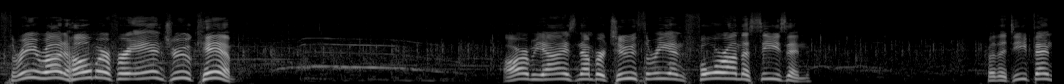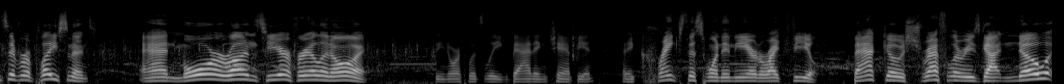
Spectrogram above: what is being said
Three run homer for Andrew Kim. RBIs number two, three, and four on the season for the defensive replacement. And more runs here for Illinois. The Northwoods League batting champion. And he cranks this one in the air to right field. Back goes Schreffler. He's got no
